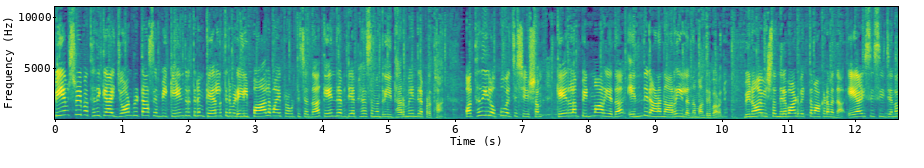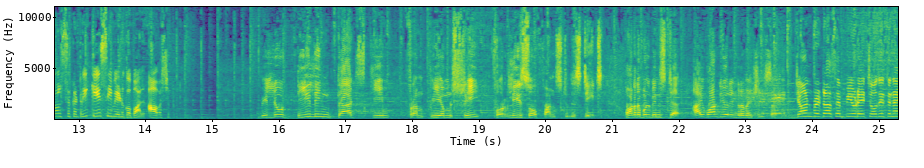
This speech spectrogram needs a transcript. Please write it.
പി എം ശ്രീ പദ്ധതിക്കായി ജോൺ ബ്രിട്ടാസ് എം പി കേന്ദ്രത്തിനും കേരളത്തിനുമിടയിൽ പാലമായി പ്രവർത്തിച്ചെന്ന് കേന്ദ്ര വിദ്യാഭ്യാസ മന്ത്രി ധർമ്മേന്ദ്ര പ്രധാൻ പദ്ധതിയിൽ ഒപ്പുവെച്ച ശേഷം കേരളം പിന്മാറിയത് എന്തിനാണെന്ന് അറിയില്ലെന്ന് മന്ത്രി പറഞ്ഞു ബിനോയ് വിശ്വ നിലപാട് വ്യക്തമാക്കണമെന്ന് A general secretary K C Venugopal ആവശ്യപ്പെട്ടു will you delink that scheme from PM Shri for release of funds to the states? Honorable Minister, I want your intervention, sir. John Brittas M പിയുടെ ചോദ്യത്തിന്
